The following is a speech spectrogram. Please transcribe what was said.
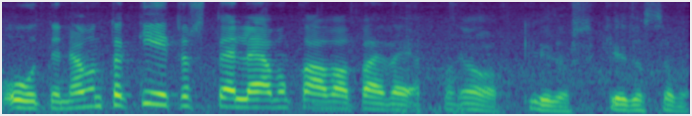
uutinen, mutta kiitos teille ja mukavaa päivänjatkoa. Joo, kiitos. Kiitos sama.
